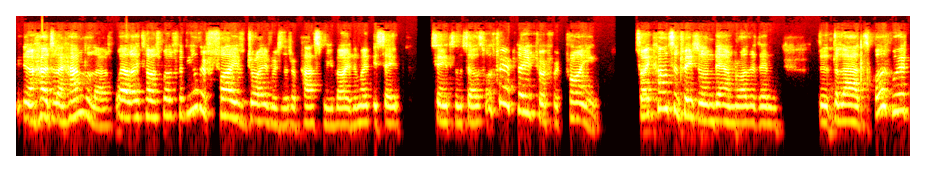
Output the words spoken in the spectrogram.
You know, how did I handle that? Well, I thought, well, for the other five drivers that are passing me by, they might be say, saying to themselves, well, fair play to her for trying. So I concentrated on them rather than the, the lads. But we're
